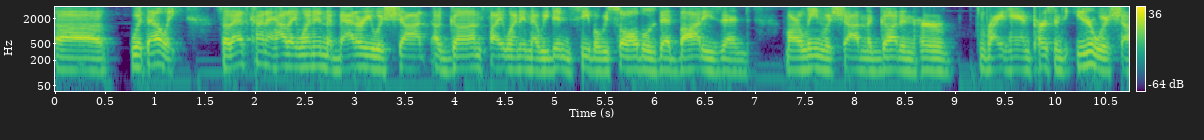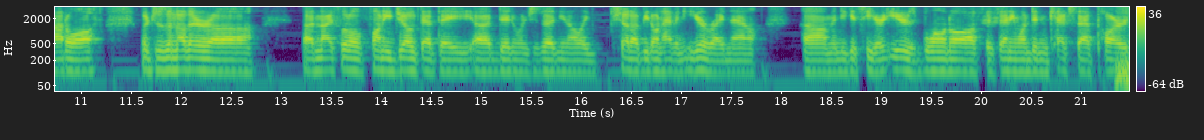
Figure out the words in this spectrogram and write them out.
uh, with Ellie. So that's kind of how they went in. The battery was shot. A gunfight went in that we didn't see, but we saw all those dead bodies. And Marlene was shot in the gut, and her right hand person's ear was shot off, which was another uh, a nice little funny joke that they uh, did when she said, you know, like, shut up, you don't have an ear right now. Um, and you could see her ears blown off if anyone didn't catch that part,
